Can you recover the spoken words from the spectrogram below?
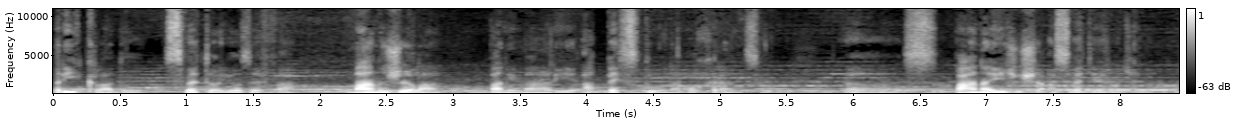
príkladu Sveto Jozefa, manžela Pany Márie a pestúna, ochrancu Pána Ježiša a Svetej rodiny.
